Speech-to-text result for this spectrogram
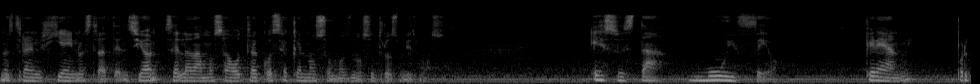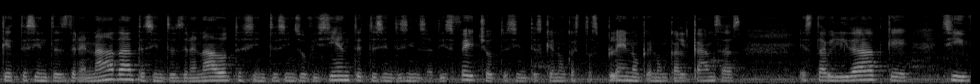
nuestra energía y nuestra atención se la damos a otra cosa que no somos nosotros mismos. Eso está muy feo. Créanme, porque te sientes drenada, te sientes drenado, te sientes insuficiente, te sientes insatisfecho, te sientes que nunca estás pleno, que nunca alcanzas estabilidad, que si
